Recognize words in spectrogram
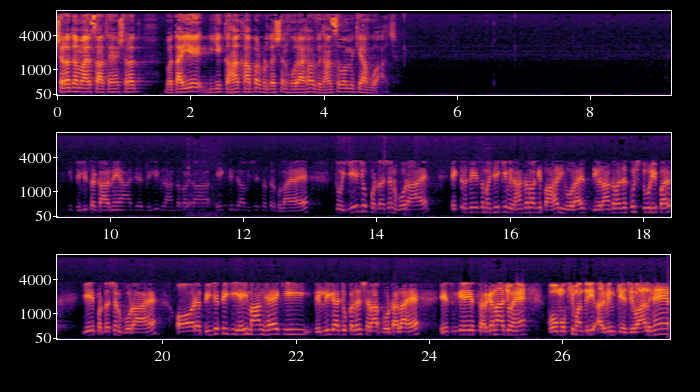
शरद हमारे साथ हैं। शरद, बताइए ये कहाँ कहाँ पर प्रदर्शन हो रहा है और विधानसभा में क्या हुआ आज? दिल्ली सरकार ने आज दिल्ली विधानसभा का एक दिन का विशेष सत्र बुलाया है। तो ये जो प्रदर्शन हो रहा है एक तरह से ये समझिए कि विधानसभा के बाहर ही हो रहा है विधानसभा से कुछ दूरी पर ये प्रदर्शन हो रहा है। और बीजेपी की यही मांग है कि दिल्ली का जो कदर शराब घोटाला है इसके सरगना जो है वो मुख्यमंत्री अरविंद केजरीवाल हैं।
